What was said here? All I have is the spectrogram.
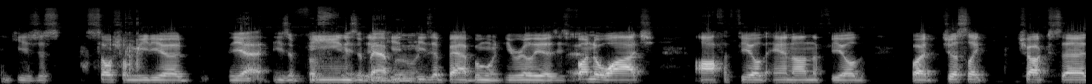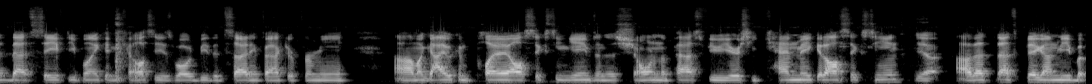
think he's just social media yeah, he's a fiend. he's a He- baboon. he's a baboon. He really is. He's Yeah. fun to watch off the field and on the field. But just like Chuck said, that safety blanket in Kelce is what would be the deciding factor for me. Um, a guy who can play all 16 games and has shown in the past few years he can make it all 16. yeah, Uh, that that's big on me. But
